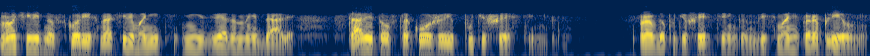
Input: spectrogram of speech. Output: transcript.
Но, очевидно, вскоре их начали манить неизведанные дали. Стали толстокожие путешественниками. Правда, путешественниками весьма неторопливыми.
